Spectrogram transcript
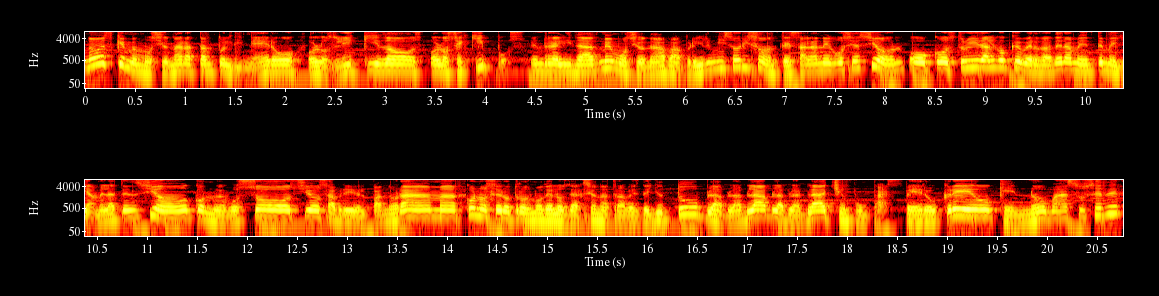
No es que me emocionara tanto el dinero, o los líquidos, o los equipos. En realidad me emocionaba abrir mis horizontes a la negociación o construir algo que verdaderamente me llame la atención, con nuevos socios, abrir el panorama, conocer otros modelos de acción a través de YouTube, bla bla bla bla bla bla, chimpumpas. Pero creo que no va a suceder.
